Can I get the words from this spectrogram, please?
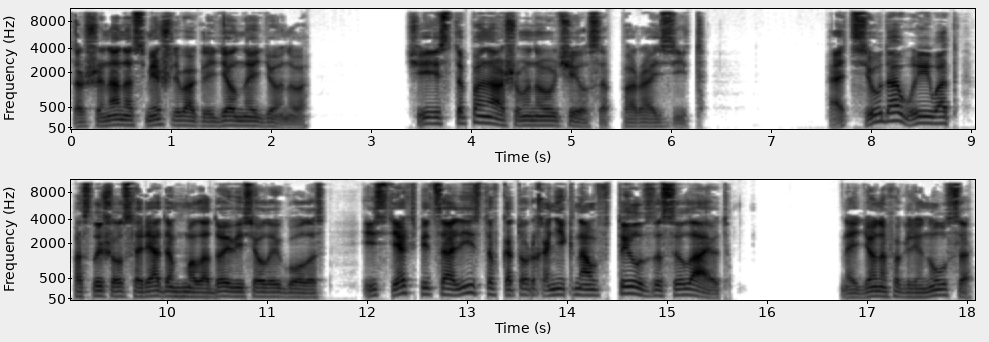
Старшина насмешливо оглядел Найденова. Чисто по-нашему научился, паразит. Отсюда вывод, послышался рядом молодой веселый голос. Из тех специалистов, которых они к нам в тыл засылают. Найденов оглянулся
